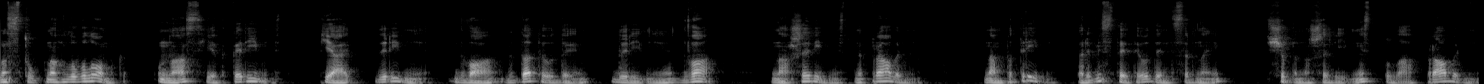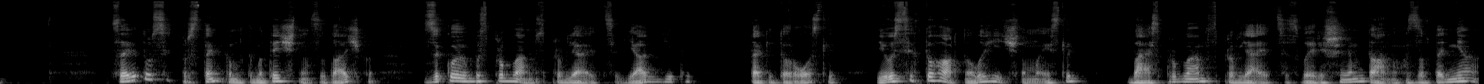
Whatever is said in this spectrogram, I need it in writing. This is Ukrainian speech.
Наступна головоломка. У нас є така рівність. 5 дорівнює 2 додати 1 дорівнює 2. Наша рівність неправильна. Нам потрібно перемістити один сірник, щоб наша рівність була правильною. Це є досить простенька математична задачка, з якою без проблем справляються як діти, так і дорослі. І усі, хто гарно логічно мислить, без проблем справляється з вирішенням даного завдання.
